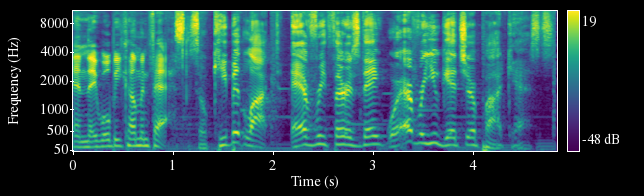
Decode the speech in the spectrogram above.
and they will be coming fast. So keep it locked every Thursday, wherever you get your podcasts.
